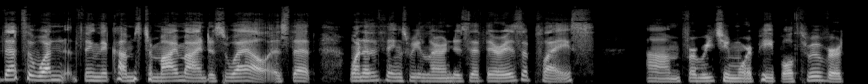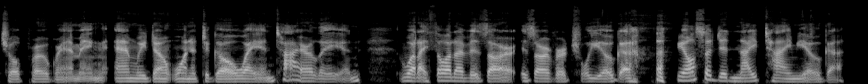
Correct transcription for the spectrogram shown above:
That's the one thing that comes to my mind as well is that one of the things we learned is that there is a place um, for reaching more people through virtual programming, and we don't want it to go away entirely. And what I thought of is our is our virtual yoga. we also did nighttime yoga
